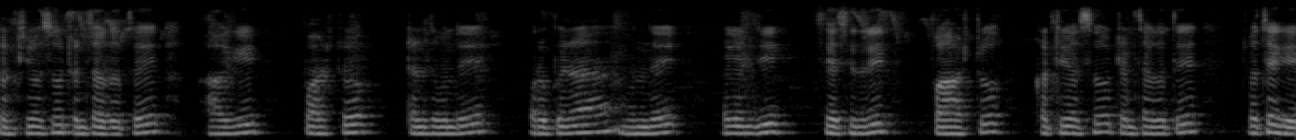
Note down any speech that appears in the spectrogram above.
ಕಂಟಿನ್ಯೂಸು ಟೆನ್ಸ್ ಆಗುತ್ತೆ. ಹಾಗೆ ಪಾಸ್ಟು ಟೆನ್ಸ್ ಮುಂದೆ ಹೊರಬಿನ ಮುಂದೆ ಐ ಎನ್ ಜಿ ಸೇರಿಸಿದ್ರೆ ಪಾಸ್ಟು ಕಂಟಿನ್ಯೂಸು ಟೆನ್ಸ್ ಆಗುತ್ತೆ. ಜೊತೆಗೆ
